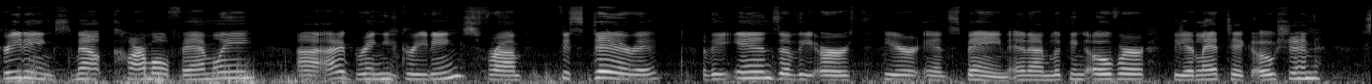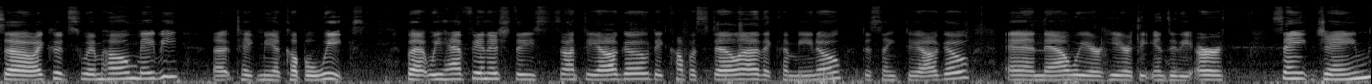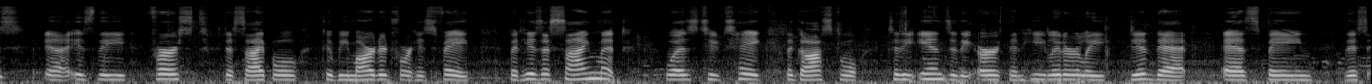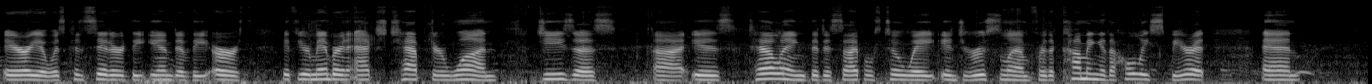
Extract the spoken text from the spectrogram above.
Greetings, Mount Carmel family. Uh, I bring you greetings from Fisterra, the ends of the earth here in Spain. And I'm looking over the Atlantic Ocean. So I could swim home maybe. Uh, take me a couple weeks. But we have finished the Santiago de Compostela, the Camino de Santiago. And now we are here at the ends of the earth. St. James uh, is the first disciple to be martyred for his faith, but his assignment was to take the gospel to the ends of the earth, and he literally did that as Spain, this area, was considered the end of the earth. If you remember in Acts chapter 1, Jesus uh, is telling the disciples to wait in Jerusalem for the coming of the Holy Spirit. And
